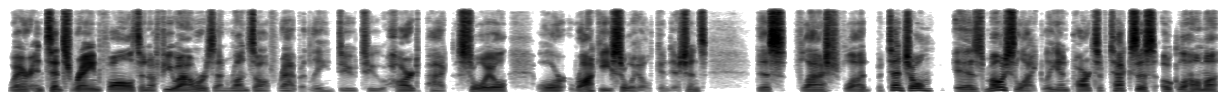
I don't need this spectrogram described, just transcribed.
where intense rain falls in a few hours and runs off rapidly due to hard packed soil or rocky soil conditions. This flash flood potential is most likely in parts of Texas, Oklahoma,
